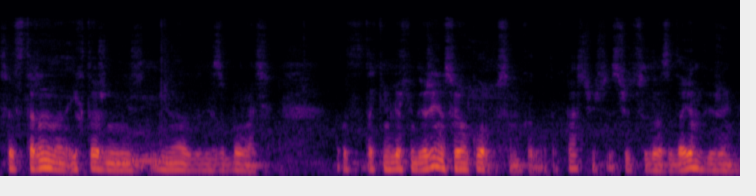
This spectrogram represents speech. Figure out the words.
С этой стороны их тоже не, не надо не забывать. Вот таким легким движением своим корпусом, как бы так раз, чуть-чуть чуть сюда задаем движение.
